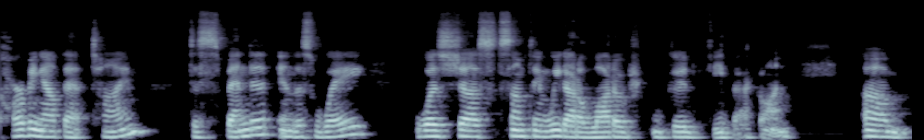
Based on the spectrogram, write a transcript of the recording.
carving out that time to spend it in this way was just something we got a lot of good feedback on. Um,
